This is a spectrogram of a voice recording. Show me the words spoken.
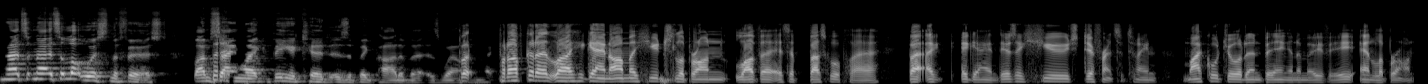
no, it's, no, it's a lot worse than the first. But I'm But- saying like being a kid is a big part of it as well. But Like, but I've got to like again. I'm a huge LeBron lover as a basketball player. But a- again, there's a huge difference between Michael Jordan being in a movie and LeBron.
